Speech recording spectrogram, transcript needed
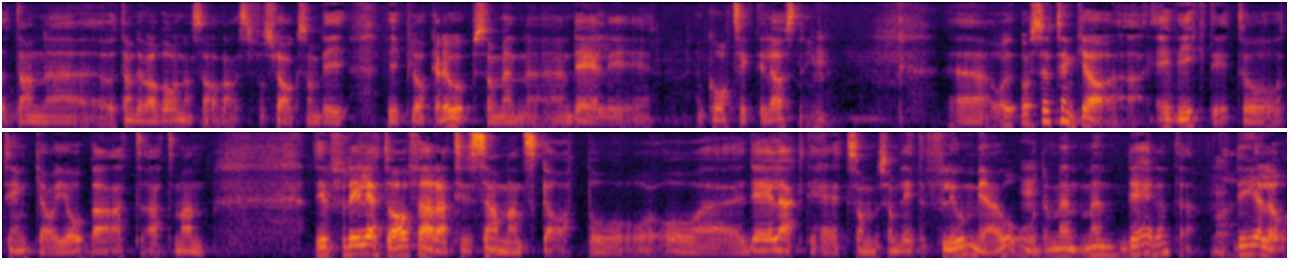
Utan, eh, utan det var vårdnadshavarens förslag som vi, vi plockade upp som en, en del i en kortsiktig lösning. Mm. Uh, och, och, så tänker jag är viktigt att, tänka och jobba att, att man det, för det är lätt att avfärda tillsammanskap och, och, och eh, delaktighet som, som lite flummiga ord. Mm. Men, men det är det inte. Nej. Det gäller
